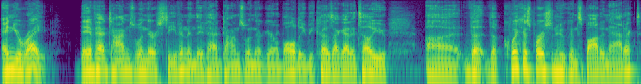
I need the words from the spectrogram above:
and you're right. They've had times when they're Steven and they've had times when they're Garibaldi because I got to tell you, uh, the the quickest person who can spot an addict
